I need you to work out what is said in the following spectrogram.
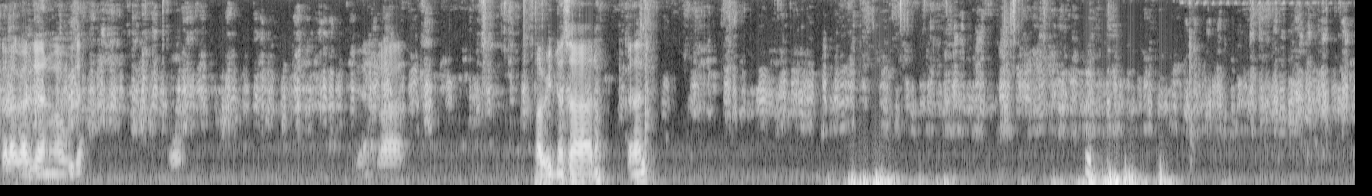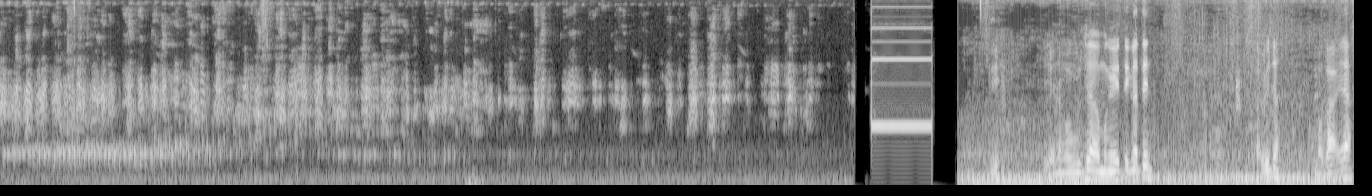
Talaga dyan mga buda. Oh. Ayan ka. Tawid na sa ano, kanal. Eh, yan mga buda, mga iting natin. Sabi na, makaya.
